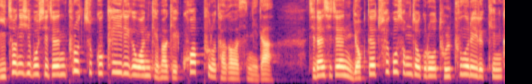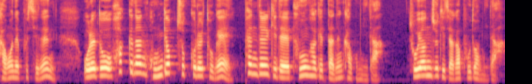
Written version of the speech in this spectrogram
2025 시즌 프로축구 K리그1 개막이 코앞으로 다가왔습니다. 지난 시즌 역대 최고 성적으로 돌풍을 일으킨 강원FC는 올해도 화끈한 공격 축구를 통해 팬들 기대에 부응하겠다는 각오입니다. 조현주 기자가 보도합니다.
